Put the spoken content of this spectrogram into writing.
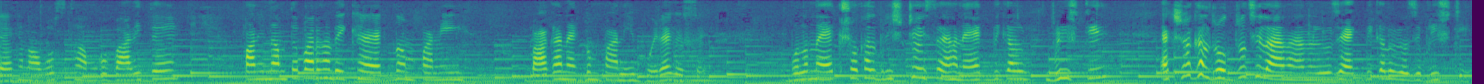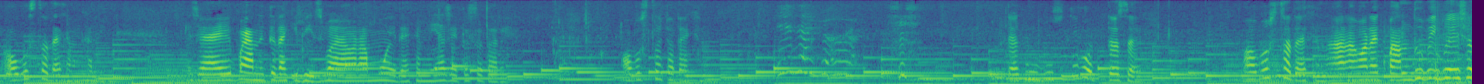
দেখেন অবস্থা, আমগো বাড়িতে পানি নামতে পারে না দেখে একদম পানি, বাগান একদম পানি ভরে গেছে। বললাম না, এক সকাল বৃষ্টি হয়েছে এখন এক বিকাল বৃষ্টি, এক সকাল রৌদ্র ছিল যে এক বিকাল যে বৃষ্টি, অবস্থা দেখেন খালি। যাই পানিতে নাকি ভিজবো আমার আম্মু দেখেন নিয়ে যাইতেছে তারে। অবস্থাটা দেখেন। দেখেন বৃষ্টি পড়তেছে। অবস্থা দেখেন, আর আমার এক বান্ধবী হয়ে এসে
